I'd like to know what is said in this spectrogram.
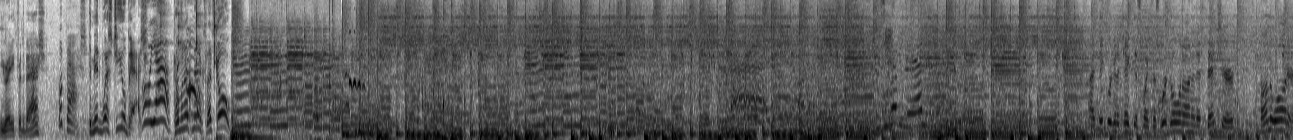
You ready for the bash? What bash? The Midwest Geo Bash. Oh yeah. Coming let's up go. next. Let's go. It's heavy, man. I think we're gonna take this one because we're going on an adventure on the water.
